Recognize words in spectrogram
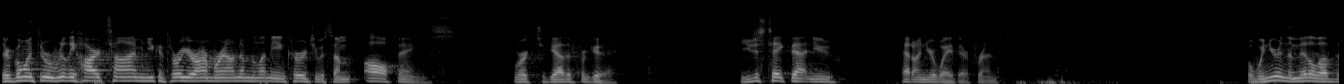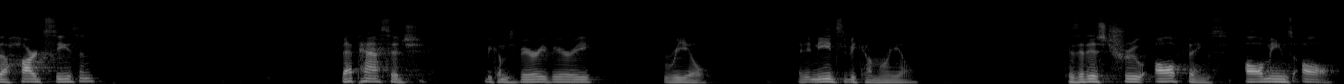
They're going through a really hard time, and you can throw your arm around them and let me encourage you with some all things work together for good. You just take that and you head on your way there, friend. But when you're in the middle of the hard season, that passage becomes very, very real. And it needs to become real. Because it is true, all things, all means all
